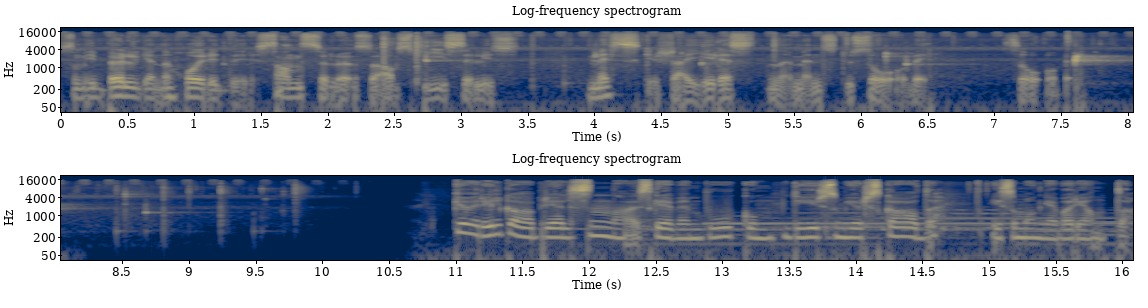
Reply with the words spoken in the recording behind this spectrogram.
som i bølgende horder, sanseløse av spiselyst, mesker seg i restene mens du sover, sover. Gøril Gabrielsen har skrevet en bok om dyr som gjør skade, i så mange varianter.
